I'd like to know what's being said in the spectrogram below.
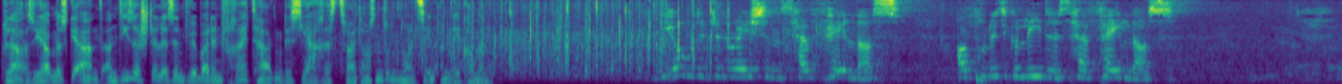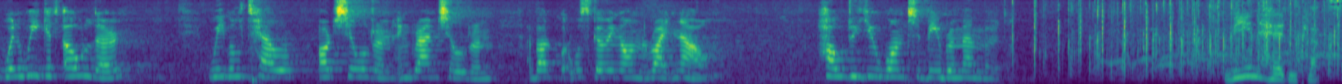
Klar, Sie haben es geahnt, an dieser Stelle sind wir bei den Freitagen des Jahres 2019 angekommen. The older generations have failed us. Our political leaders have failed us. When we get older, we will tell our children and grandchildren about what was going on right now. How do you want to be remembered? Wien Heldenplatz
